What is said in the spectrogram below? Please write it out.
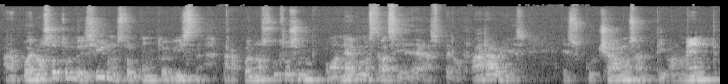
para poder nosotros decir nuestro punto de vista, para poder nosotros imponer nuestras ideas, pero rara vez escuchamos activamente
